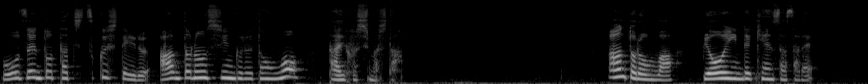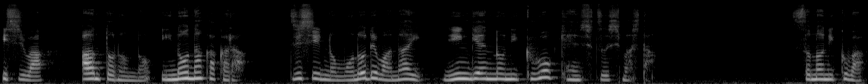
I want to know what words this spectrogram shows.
呆然と立ち尽くしているアントロン・シングルトンを逮捕しました。アントロンは病院で検査され医師はアントロンの胃の中から自身のものではない人間の肉を検出しました。その肉は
